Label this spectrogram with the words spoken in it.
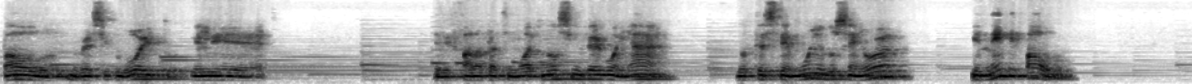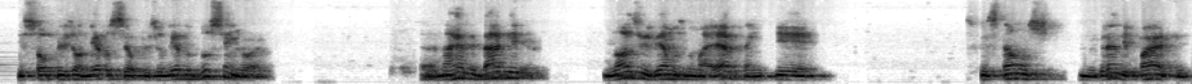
Paulo, no versículo 8, ele ele fala para Timóteo não se envergonhar do testemunho do Senhor e nem de Paulo, que sou prisioneiro seu, prisioneiro do Senhor. Na realidade, nós vivemos numa época em que os cristãos, em grande parte,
